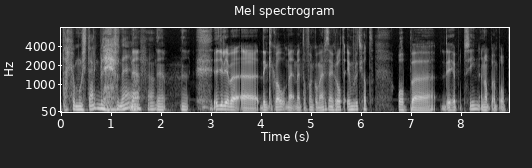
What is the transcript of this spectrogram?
dat je moet sterk blijven. Hè. Ja, Of, ja. ja, jullie hebben, eh, denk ik wel, met, met Tof van Commerce een grote invloed gehad op eh, de hip-hop scene en op, op, op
